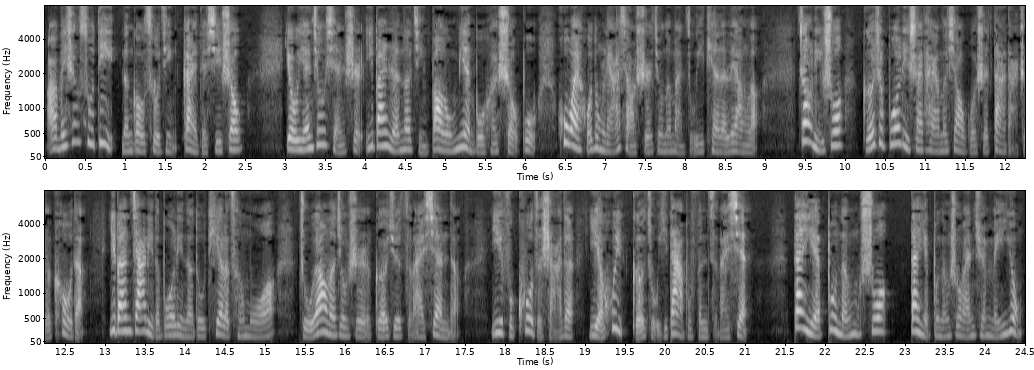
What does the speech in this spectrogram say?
而维生素 D 能够促进钙的吸收。有研究显示，一般人呢仅暴露面部和手部，户外活动俩小时就能满足一天的量了。照理说，隔着玻璃晒太阳的效果是大打折扣的。一般家里的玻璃呢都贴了层膜，主要呢就是隔绝紫外线的。衣服、裤子啥的也会隔阻一大部分紫外线。但也不能说，但也不能说完全没用。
